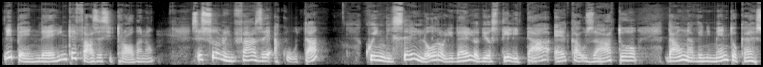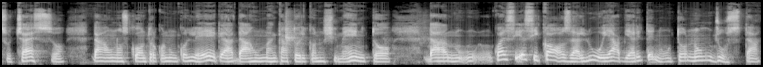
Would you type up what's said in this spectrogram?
dipende in che fase si trovano. Se sono in fase acuta, quindi se il loro livello di ostilità è causato da un avvenimento che è successo, da uno scontro con un collega, da un mancato riconoscimento, da qualsiasi cosa lui abbia ritenuto non giusta,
